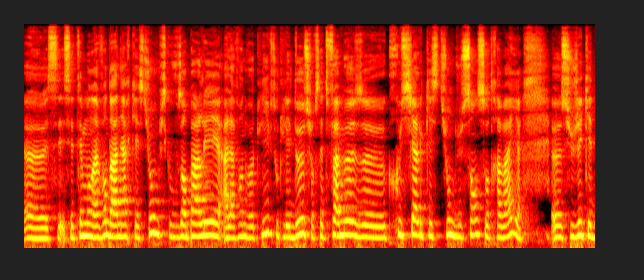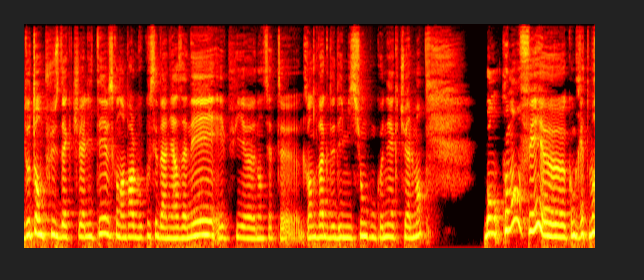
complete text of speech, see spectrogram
euh, c'était mon avant-dernière question, puisque vous en parlez à la fin de votre livre, toutes les deux, sur cette fameuse euh, cruciale question du sens au travail, euh, sujet qui est d'autant plus d'actualité, parce qu'on en parle beaucoup ces dernières années, et puis dans cette grande vague de démissions qu'on connaît actuellement. Bon, comment on fait concrètement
